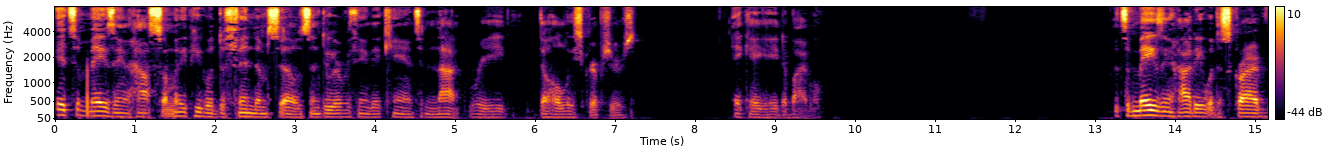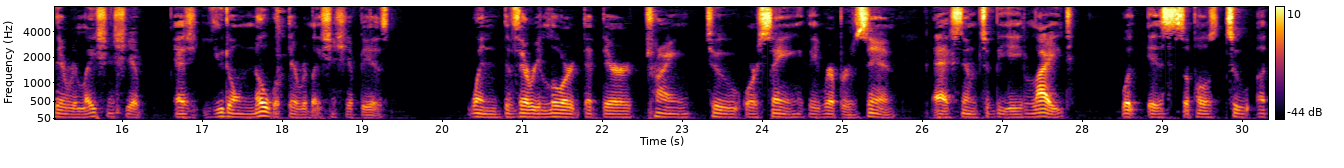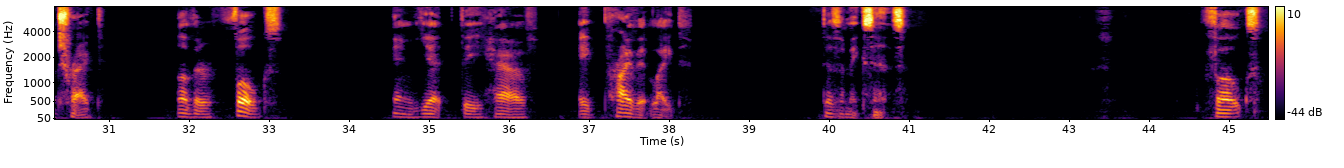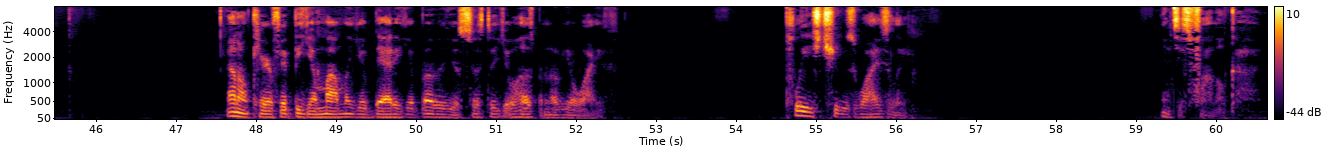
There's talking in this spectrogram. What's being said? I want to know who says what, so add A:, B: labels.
A: it's amazing how so many people defend themselves and do everything they can to not read the Holy Scriptures, aka the Bible. It's amazing how they would describe their relationship as you don't know what their relationship is when the very Lord that they're trying to or saying they represent asks them to be a light what is supposed to attract other folks, and yet they have a private light. Doesn't make sense. Folks, I don't care if it be your mama, your daddy, your brother, your sister, your husband, or your wife. Please choose wisely. and just follow God.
